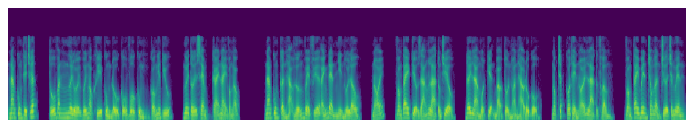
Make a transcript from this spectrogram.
nam cung thế chết tố văn, ngươi đối với ngọc khí cùng đồ cổ vô cùng có nghiên cứu, ngươi tới xem cái này vào ngọc. Nam cung cẩn hạo hướng về phía ánh đèn nhìn hồi lâu, nói, vòng tay kiểu dáng là tống triều, đây là một kiện bảo tồn hoàn hảo đồ cổ, ngọc chất có thể nói là cực phẩm, vòng tay bên trong ẩn chứa chân nguyên,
